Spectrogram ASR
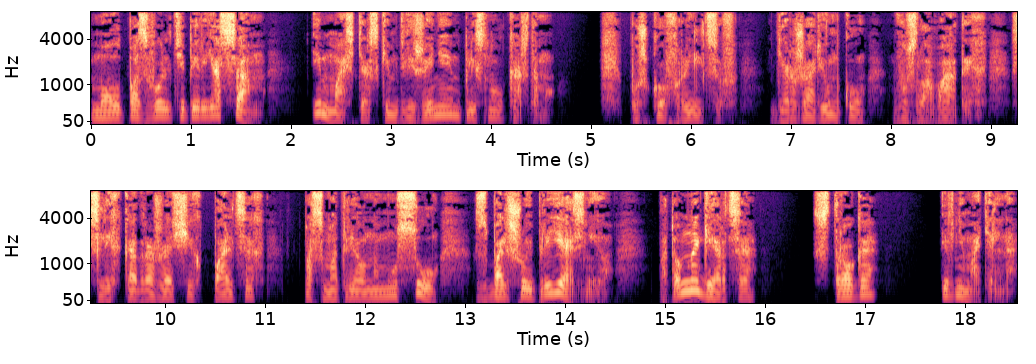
мол, позволь теперь я сам, и мастерским движением плеснул каждому. Пушков-Рыльцев, держа рюмку в узловатых, слегка дрожащих пальцах, посмотрел на Мусу с большой приязнью, потом на Герца, строго и внимательно.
